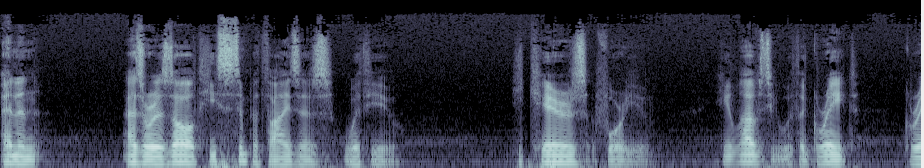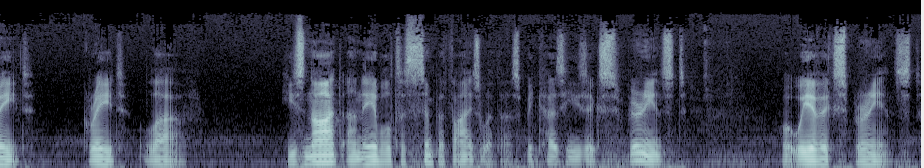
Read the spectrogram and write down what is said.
And as a result, He sympathizes with you. He cares for you. He loves you with a great, great, great love. He's not unable to sympathize with us because he's experienced what we have experienced.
